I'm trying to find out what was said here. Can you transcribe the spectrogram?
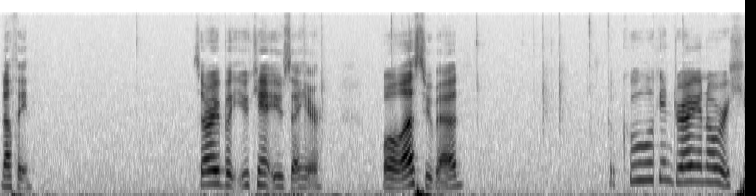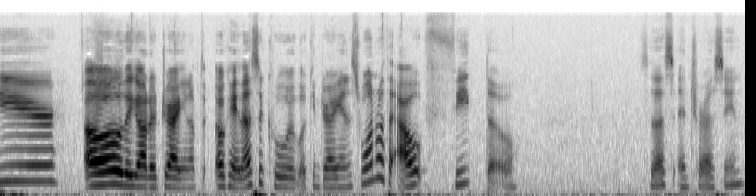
Nothing. Sorry, but you can't use that here. Well, that's too bad. A cool looking dragon over here. Oh, they got a dragon up there. Okay, that's a cooler looking dragon. It's one without feet, though. So that's interesting.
